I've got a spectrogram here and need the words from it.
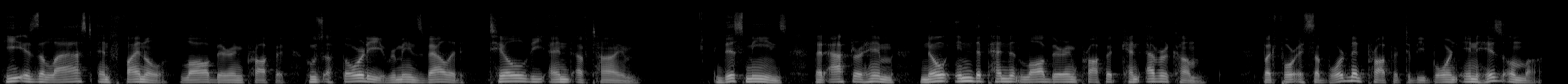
he is the last and final law bearing prophet whose authority remains valid till the end of time. This means that after him, no independent law bearing prophet can ever come. But for a subordinate prophet to be born in his ummah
